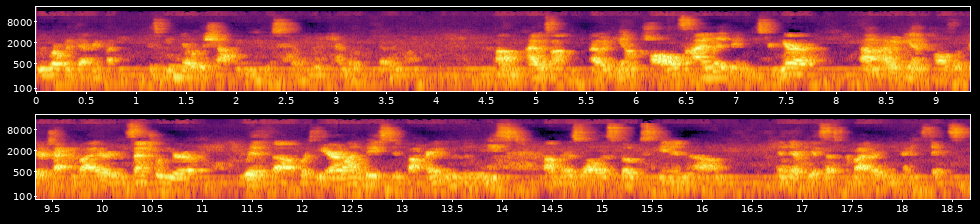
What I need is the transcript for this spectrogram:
We work with everybody because we know the shopping needs, so we can work with everyone. Um, I was on, I would be on calls. I live in Eastern Europe. Um, I would be on calls with their tech provider in Central Europe, with uh, of course the airline based in Bahrain in the Middle East, um, as well as folks in um, in their PSS provider in the United States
